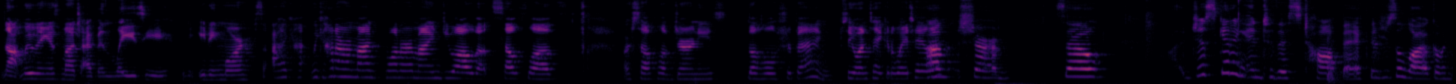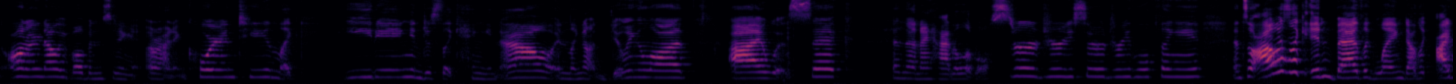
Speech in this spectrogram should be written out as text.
not moving as much, I've been lazy, been eating more. So I we kind of remind want to remind you all about self love, our self love journeys, the whole shebang. So you want to take it away, Taylor? Um, sure. So, just getting into this topic, there's just a lot going on right now. We've all been sitting around in quarantine, like eating and just like hanging out and like not doing a lot. I was sick and then I had a little surgery, surgery little thingy. And so I was like in bed, like laying down. Like I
